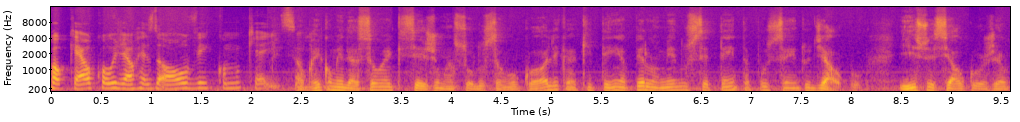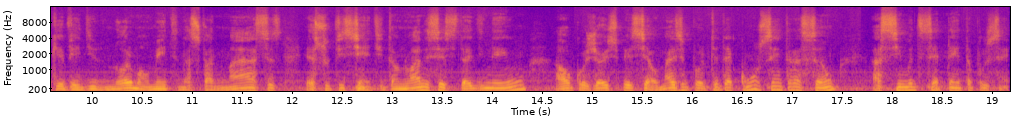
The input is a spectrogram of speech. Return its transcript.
qualquer álcool gel resolve? Como que é isso? A recomendação é que seja uma solução alcoólica que tenha pelo menos 70% de álcool. E isso, esse álcool gel que é vendido normalmente nas farmácias, é suficiente. Então não há necessidade de nenhum álcool gel especial. O mais importante é a concentração acima de 70%.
